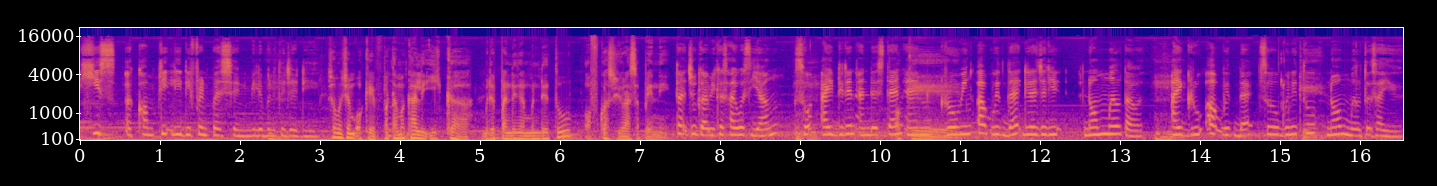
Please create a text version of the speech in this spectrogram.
he's a completely different person bila benda tu jadi. So macam okay Pertama kali Ika Berdepan dengan benda tu Of course you rasa panik Tak juga because I was young so Mhm. I didn't understand Okay. and growing up with that dia jadi normal tau. Mhm. I grew up with that. So benda tu Okay. normal untuk saya.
